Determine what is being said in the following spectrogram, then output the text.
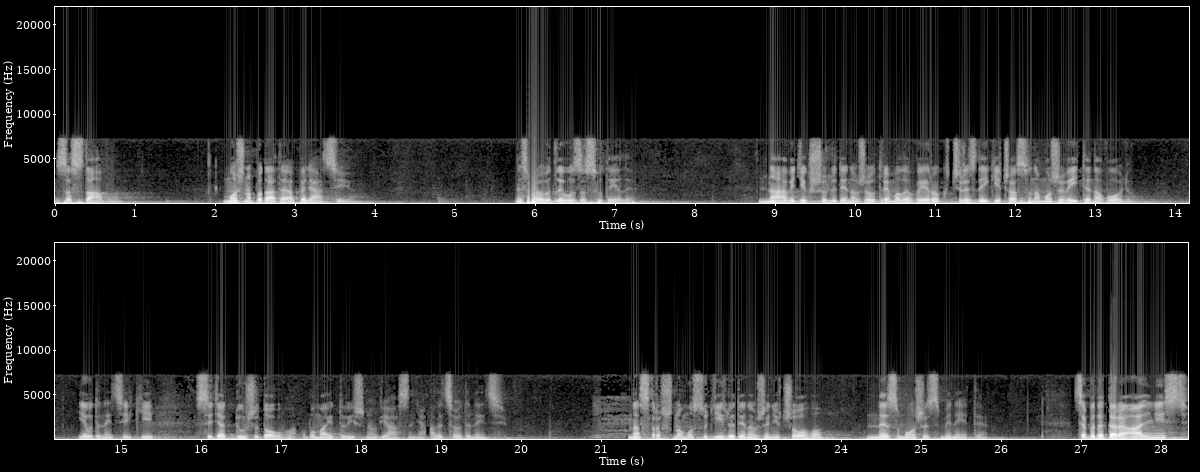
заставу, можна подати апеляцію. Несправедливо засудили. Навіть якщо людина вже отримала вирок, через деякий час вона може вийти на волю. Є одиниці, які сидять дуже довго або мають довічне ув'язнення, але це одиниці. На страшному суді людина вже нічого не зможе змінити. Це буде та реальність,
